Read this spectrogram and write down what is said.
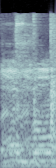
Let's go.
